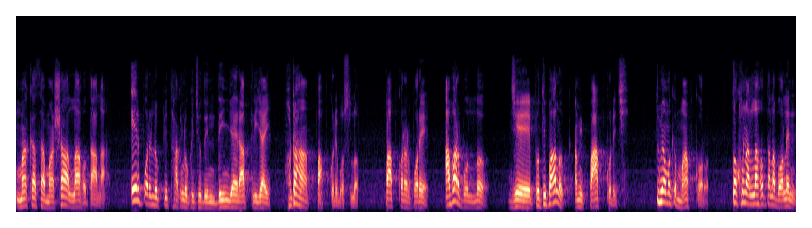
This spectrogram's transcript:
মাকাসা মাসা আল্লাহ তালা এরপরে লোকটি থাকল কিছুদিন, দিন যায়, রাত্রি যায়, হঠাৎ পাপ করে বসল। পাপ করার পরে আবার বলল যে, প্রতিপালক, আমি পাপ করেছি। তুমি আমাকে মাফ করো। তখন আল্লাহ তালা বলেন,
